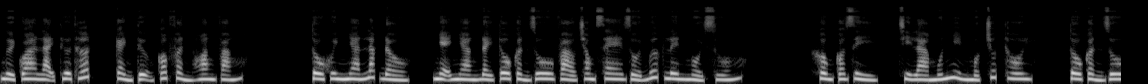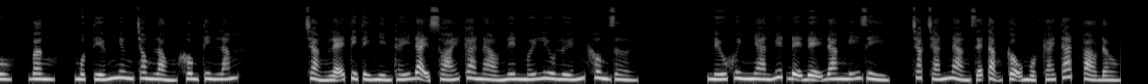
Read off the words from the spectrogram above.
người qua lại thưa thớt, cảnh tượng có phần hoang vắng. Tô Khuynh Nhan lắc đầu, nhẹ nhàng đẩy Tô Cần Du vào trong xe rồi bước lên ngồi xuống. Không có gì, chỉ là muốn nhìn một chút thôi. Tô Cần Du, vâng, một tiếng nhưng trong lòng không tin lắm. Chẳng lẽ tỷ tỷ nhìn thấy đại soái ca nào nên mới lưu luyến không rời. Nếu Khuynh Nhan biết đệ đệ đang nghĩ gì, chắc chắn nàng sẽ tặng cậu một cái tát vào đầu.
